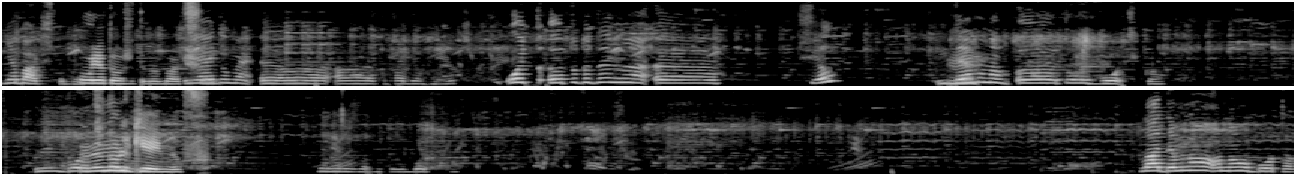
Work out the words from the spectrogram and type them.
Я бачу тебе. О, я теж тебе бачу. Я йду на е, копати гру. Ой, т- е, тут один е, чел. Йдемо на е, того ботика. Він У мене ноль геймів. Я не розумію того ботика. Ладно, йдемо на одного бота.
